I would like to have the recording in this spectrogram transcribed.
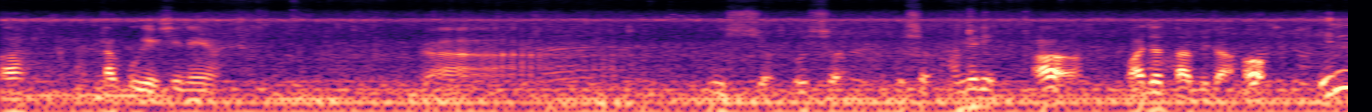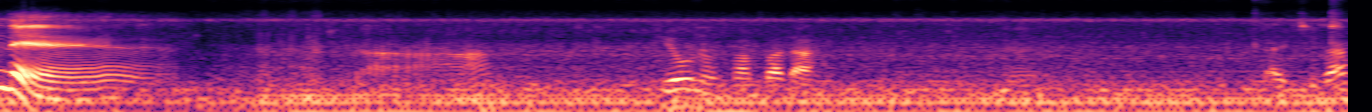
아 낚고 계시네요. 자, 으쌰, 으쌰, 으쌰, 화면이 아 맞았답니다. 어 있네. 자, 비 오는 밤바다. 네, 날씨가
